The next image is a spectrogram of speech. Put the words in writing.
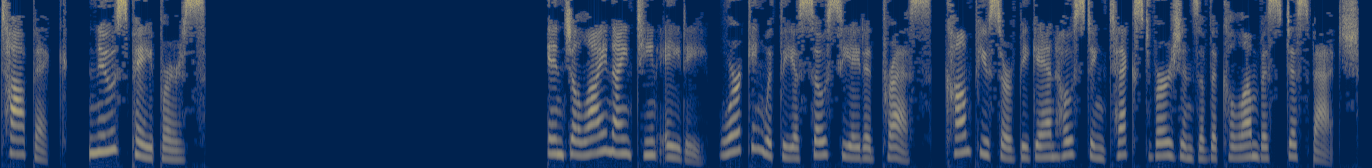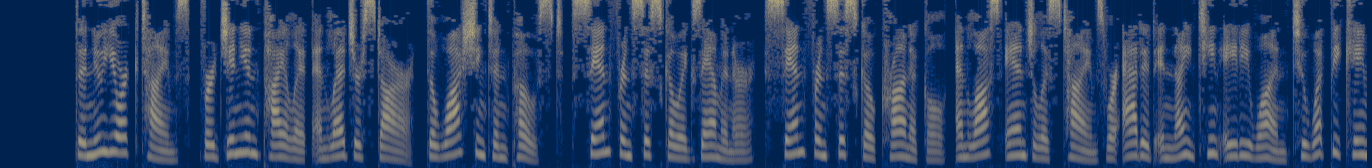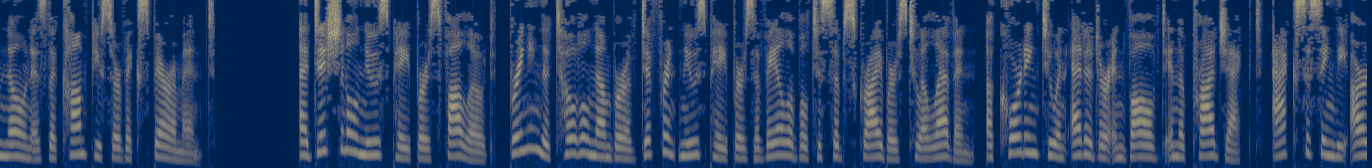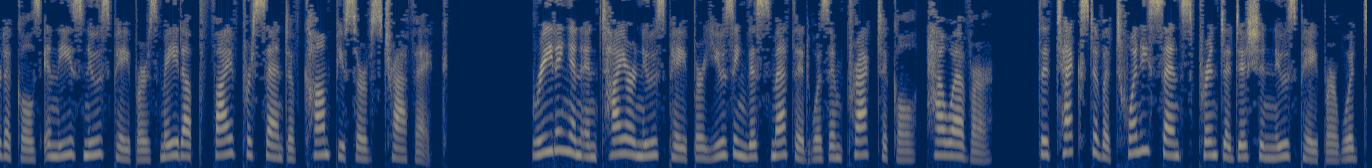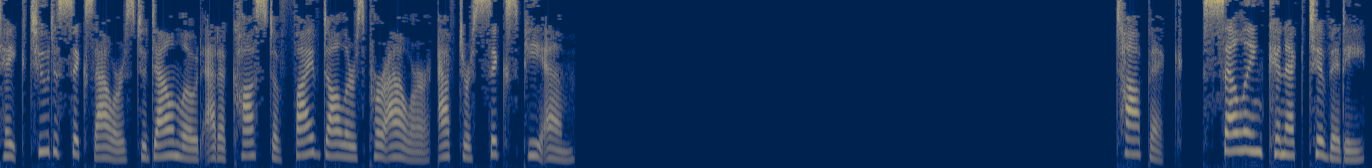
Topic. Newspapers In July 1980, working with the Associated Press, CompuServe began hosting text versions of the Columbus Dispatch. The New York Times, Virginian Pilot and Ledger Star, The Washington Post, San Francisco Examiner, San Francisco Chronicle, and Los Angeles Times were added in 1981 to what became known as the CompuServe experiment. Additional newspapers followed, bringing the total number of different newspapers available to subscribers to 11, according to an editor involved in the project. Accessing the articles in these newspapers made up 5% of CompuServe's traffic. Reading an entire newspaper using this method was impractical, however. The text of a 20 cents print edition newspaper would take 2 to 6 hours to download at a cost of $5 per hour after 6 p.m. Topic: Selling connectivity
